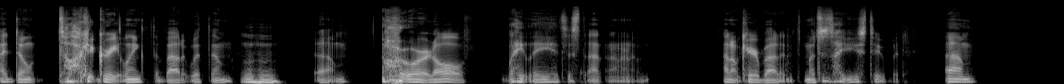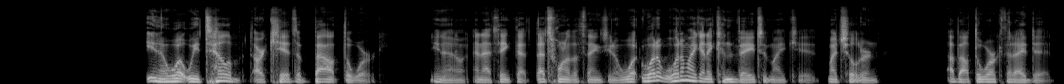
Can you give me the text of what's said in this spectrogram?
I don't talk at great length about it with them, hmm um, or, or at all lately. It's just I, I don't know. I don't care about it as much as I used to. But um, you know what we tell our kids about the work, you know, and I think that that's one of the things. You know, what what what am I going to convey to my kid, my children, about the work that I did?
